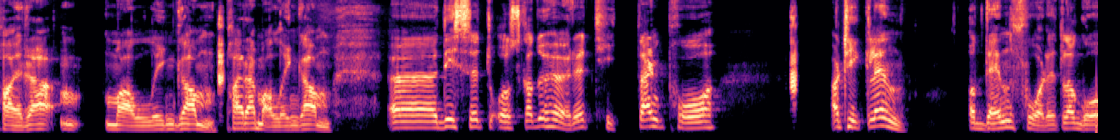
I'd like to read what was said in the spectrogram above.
Paramallingam. Paramalingam. Uh, disse to og skal du høre tittelen på artikkelen, og den får det til å gå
